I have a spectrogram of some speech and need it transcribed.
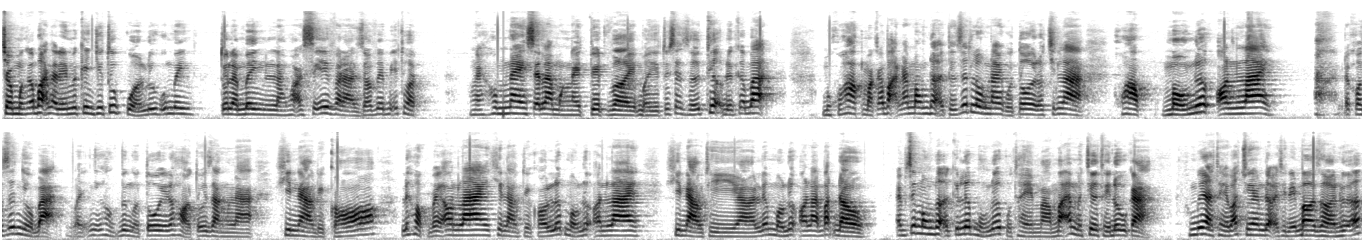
Chào mừng các bạn đã đến với kênh youtube của Lưu Vũ Minh Tôi là Minh, là họa sĩ và là giáo viên mỹ thuật Ngày hôm nay sẽ là một ngày tuyệt vời bởi vì tôi sẽ giới thiệu đến các bạn Một khóa học mà các bạn đã mong đợi từ rất lâu nay của tôi Đó chính là khóa học màu nước online đã có rất nhiều bạn và những học viên của tôi đã hỏi tôi rằng là khi nào thì có lớp học vẽ online, khi nào thì có lớp màu nước online, khi nào thì à, lớp màu nước online bắt đầu. Em rất mong đợi cái lớp màu nước của thầy mà mãi mà chưa thấy đâu cả. Không biết là thầy bắt chúng em đợi thì đến bao giờ nữa.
